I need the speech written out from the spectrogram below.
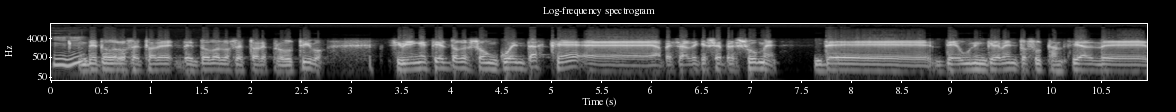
de todos los sectores de todos los sectores productivos. Si bien es cierto que son cuentas que, eh, a pesar de que se presume de, un incremento sustancial de,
